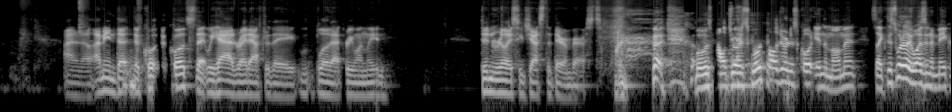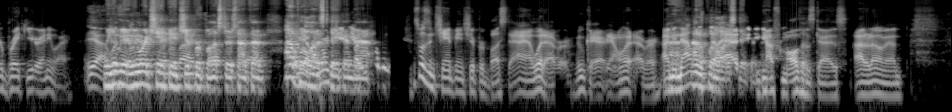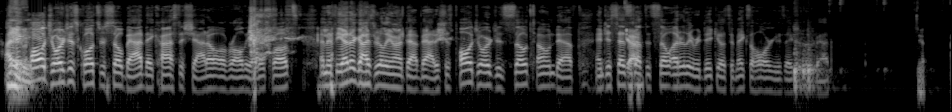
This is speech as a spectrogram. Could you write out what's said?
I don't know. I mean, the the, quote, the quotes that we had right after they blow that three one lead didn't really suggest that they're embarrassed. what was Paul George's what was Paul George's quote in the moment? It's like this really wasn't a make or break year anyway. Yeah, we, we, we weren't championship or bust or something. I don't put a lot of stake in that. This wasn't championship or bust. Ah, whatever. Who cares? Yeah, whatever. I mean, that I was the attitude you got from all those guys. I don't know, man. I think Paul George's quotes are so bad they cast a shadow over all the other quotes, and that the other guys really aren't that bad. It's just Paul George is so tone deaf and just says yeah. stuff that's so utterly ridiculous it makes the whole organization look bad. Yeah.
